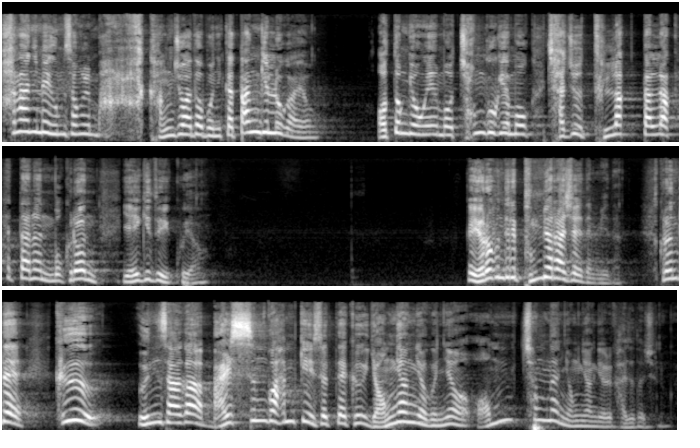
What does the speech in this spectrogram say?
하나님의 음성을 막 강조하다 보니까 딴 길로 가요. 어떤 경우에 뭐 천국에 뭐 자주 들락달락 했다는 뭐 그런 얘기도 있고요. 그러니까 여러분들이 분별하셔야 됩니다. 그런데 그 은사가 말씀과 함께 있을 때 그 영향력은요, 엄청난 영향력을 가져다 주는 거예요.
